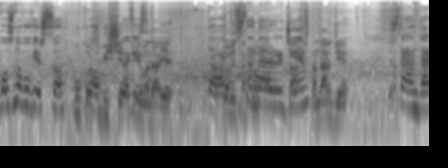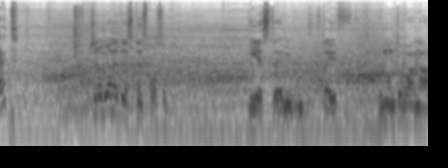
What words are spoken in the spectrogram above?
bo znowu wiesz co. Kółko O, oczywiście tak firma jest. daje. Tak, w standardzie. Tak, w standardzie. Standard. Przerobione to jest w ten sposób. Jest tutaj wmontowana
